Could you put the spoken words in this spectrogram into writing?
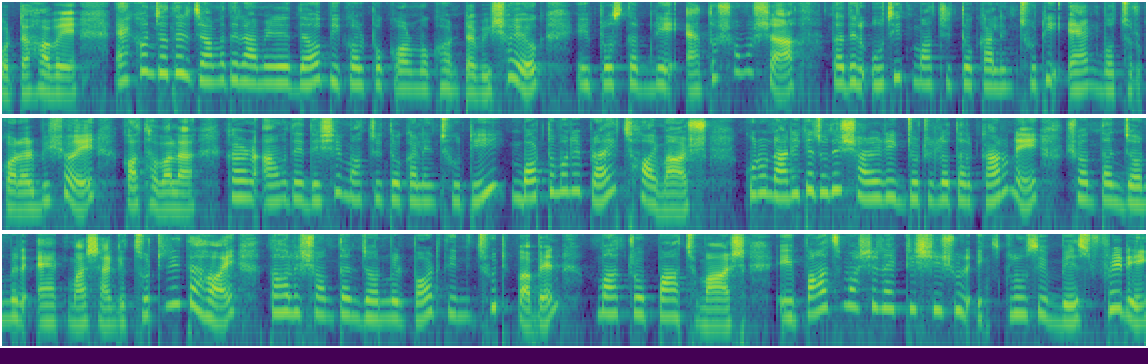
করতে হবে। এখন যাদের জামাতের আমিরের দেওয়া বিকল্প কর্মঘণ্টা বিষয়ক এই প্রস্তাব নিয়ে এত সমস্যা, তাদের উচিত মাতৃত্বকালীন ছুটি এক বছর করার বিষয়ে কথা বলা। কারণ আমাদের দেশে মাতৃত্বকালীন ছুটি বর্তমানে প্রায় ছয় মাস। কোনো নারীকে যদি শারীরিক জটিলতার কারণে সন্তান জন্মের এক মাস আগে ছুটি নিতে হয়, তাহলে সন্তান জন্মের পর তিনি ছুটি পাবেন মাত্র পাঁচ মাস। এই পাঁচ মাসের একটি শিশুর এক্সক্লুসিভ বেস্ট ফিডিং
